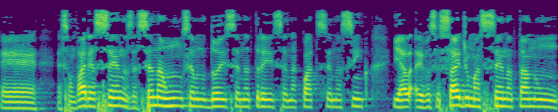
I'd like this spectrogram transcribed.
É, são várias cenas, é cena 1, cena 2, cena 3, cena 4, cena 5, e ela, aí você sai de uma cena, está num,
